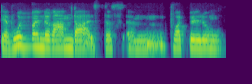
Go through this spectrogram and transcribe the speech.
der wohlwollende Rahmen da ist, dass ähm, Fortbildung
